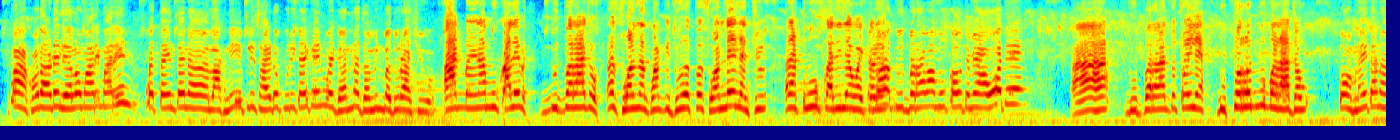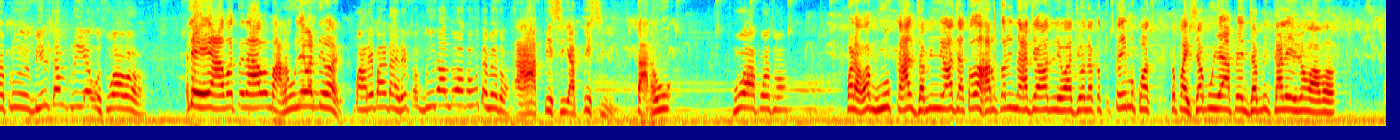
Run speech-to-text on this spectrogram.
તો આખો દાડે લેલો મારી મારીને કોઈ ત્રણ ત્રણ લાખની એટલી સાઈડો પૂરી કઈ કઈ કોઈ ઘરના જમીન બધું રાખ્યું આઠ મહિના હું કાલે દૂધ ભરાજો અરે સોન નાખવા કીધું તો સોન નહીં નાખ્યું અરે તું કરી લે હોય તો દૂધ ભરાવા હું કહું તમે આવો તે. હા હા દૂધ ભરાવાનું તો ચોઈ લે. દૂધ તો રોજ હું ભરા જાઉં. તો હમણાં તને આપણું બિલ ચમ પેલું એ ઓછું આવે? એટલે એ આવે તો ના આવે મારે હું લેવડ દેવડ? મારે બાર ડાયરેક્ટ તો દૂધ આલ દો કહું તમે તો. આ આપીશી આપીશી તારું હું આપો છો? પણ હવે હું કાલ જમીન લેવા જતો સારું કરી ના જવા લેવા જો ને તું તઈ મૂકો. કે પૈસા હું એ આપે જમીન કાલે એરો આવે.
